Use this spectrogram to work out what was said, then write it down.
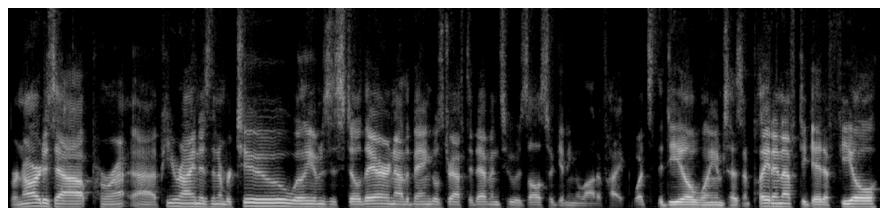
Bernard is out. Uh, Perine is the number two. Williams is still there. Now the Bengals drafted Evans, who is also getting a lot of hype. What's the deal? Williams hasn't played enough to get a feel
